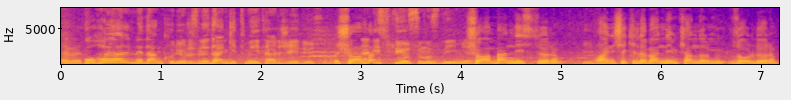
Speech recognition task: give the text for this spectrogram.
Evet. Bu hayali neden kuruyoruz? Neden gitmeyi tercih ediyorsunuz? E, şu an neden ben- istiyorsunuz diyeyim yani. Şu an ben de istiyorum. Aynı şekilde ben de imkanlarımı zorluyorum.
